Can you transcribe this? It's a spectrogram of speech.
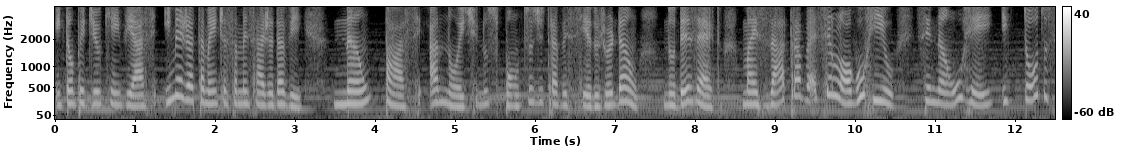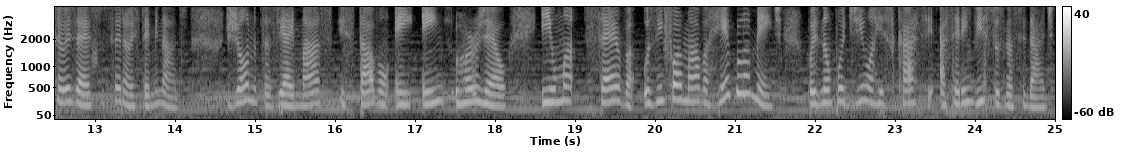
Então pediu que enviasse imediatamente essa mensagem a Davi: Não passe a noite nos pontos de travessia do Jordão, no deserto, mas atravesse logo o rio, senão o rei e todo o seu exército serão exterminados. Jonatas e Aimás estavam em En-Rogel e uma serva os informava regularmente, pois não podiam arriscar-se a serem vistos na cidade.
